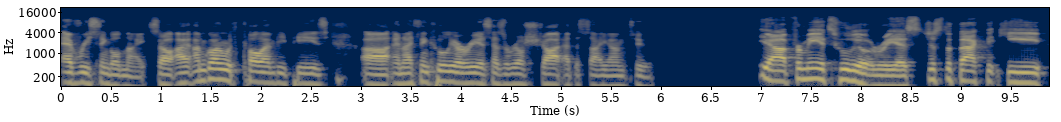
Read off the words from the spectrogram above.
every single night. So I, am going with co MVPs, uh, and I think Julio Urias has a real shot at the Cy Young too. Yeah, for me, it's Julio Urias. Just the fact that he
